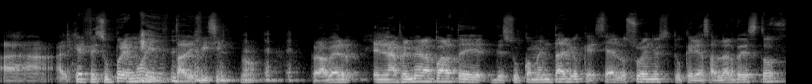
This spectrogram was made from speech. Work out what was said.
al jefe supremo y está difícil, ¿no? Pero a ver, en la primera parte de su comentario que decía de los sueños, si tú querías hablar de esto,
